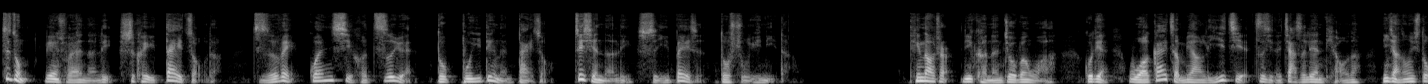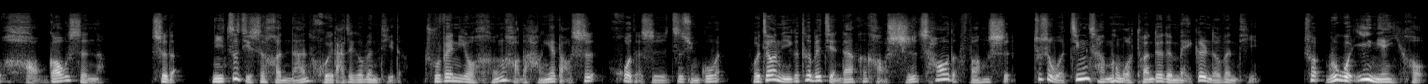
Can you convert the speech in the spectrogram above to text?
这种练出来的能力是可以带走的，职位、关系和资源都不一定能带走。这些能力是一辈子都属于你的。听到这儿，你可能就问我了，古典，我该怎么样理解自己的价值链条呢？你讲东西都好高深呢。是的，你自己是很难回答这个问题的，除非你有很好的行业导师或者是咨询顾问。我教你一个特别简单、很好实操的方式，就是我经常问我团队的每个人的问题：说如果一年以后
